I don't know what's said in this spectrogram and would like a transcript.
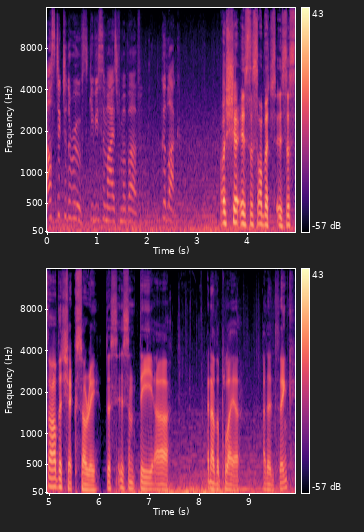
I'll stick to the roofs, give you some eyes from above. Good luck. Oh shit, is this other is this the other chick, sorry. This isn't the uh another player, I don't think.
